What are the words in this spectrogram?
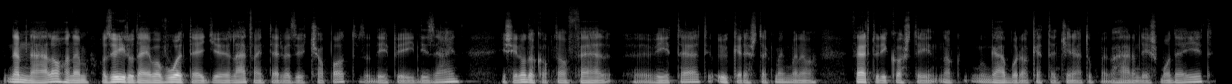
Nem nála, hanem az ő irodájában volt egy látványtervező csapat, ez a DPI Design, és én oda kaptam felvételt, ők kerestek meg, mert a Fertődi kastélynak Gáborral ketten csináltuk meg a 3D-s modelljét,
